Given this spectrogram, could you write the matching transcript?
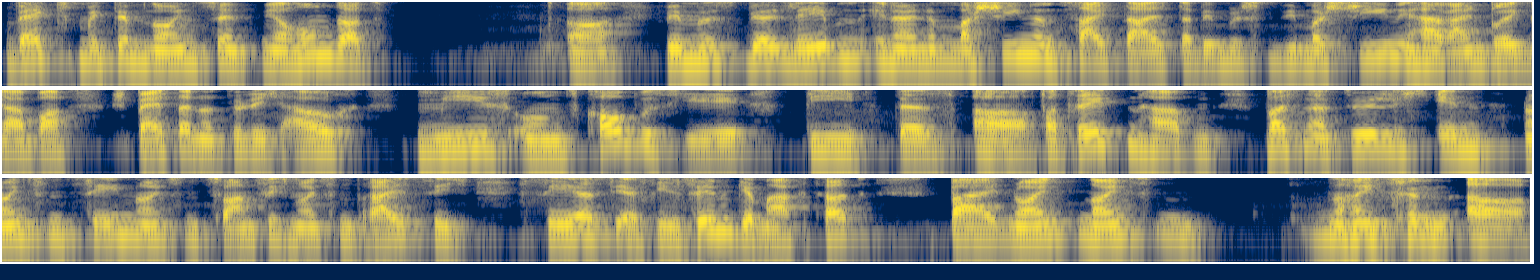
weg mit dem 19. Jahrhundert. Uh, wir müssen, wir leben in einem Maschinenzeitalter. Wir müssen die Maschine hereinbringen, aber später natürlich auch Mies und Corbusier, die das uh, vertreten haben, was natürlich in 1910, 1920, 1930 sehr, sehr viel Sinn gemacht hat. Bei 19, 19 uh,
